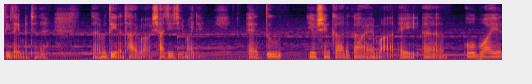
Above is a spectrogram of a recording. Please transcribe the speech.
သိလိုက်မှတင်တယ်ဒါမသိနေထားပါရှာကြည့်ကြည့်မိုက်တယ်အဲသူရုပ်ရှင်ကားတကားရဲ့မှာအဲ old boy ရဲ့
